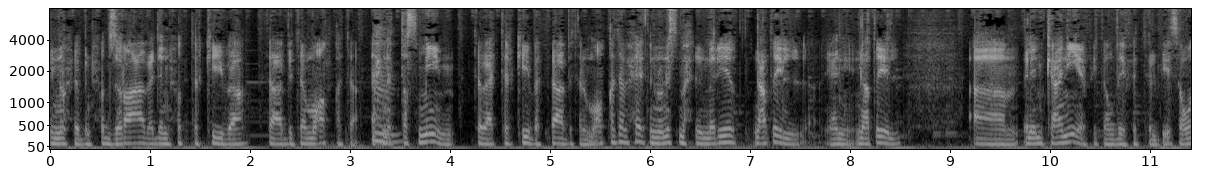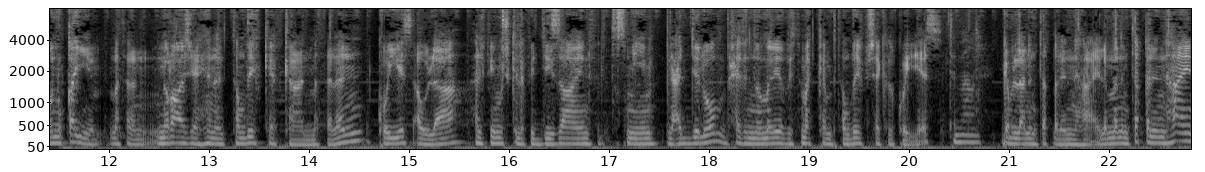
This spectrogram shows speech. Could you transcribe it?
إنه إحنا بنحط زراعة بعدين نحط تركيبة ثابتة مؤقتة. إحنا. التصميم تبع التركيبة الثابتة المؤقتة بحيث إنه نسمح للمريض نعطيه يعني نعطيه الإمكانية في تنظيف التلبيسه ونقيم مثلا نراجع هنا التنظيف كيف كان مثلا كويس أو لا؟ هل في مشكلة في الديزاين في التصميم؟ نعدله بحيث إنه المريض يتمكن بالتنظيف بشكل كويس. تمام. قبل لا ننتقل للنهائي. لما ننتقل للنهائي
